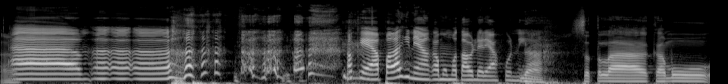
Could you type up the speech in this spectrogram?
Em, eh, eh, eh. Oke, apalagi nih yang kamu mau tahu dari aku nih? Nah setelah kamu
